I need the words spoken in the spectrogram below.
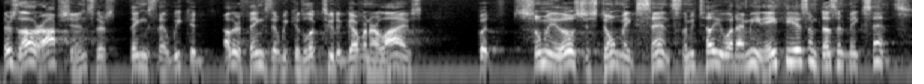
There's other options, there's things that we could other things that we could look to to govern our lives, but so many of those just don't make sense. Let me tell you what I mean. Atheism doesn't make sense.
